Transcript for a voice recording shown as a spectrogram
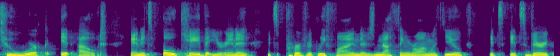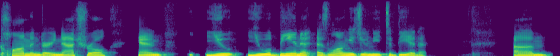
to work it out. And it's okay that you're in it. It's perfectly fine. There's nothing wrong with you it's it's very common very natural and you you will be in it as long as you need to be in it. Um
